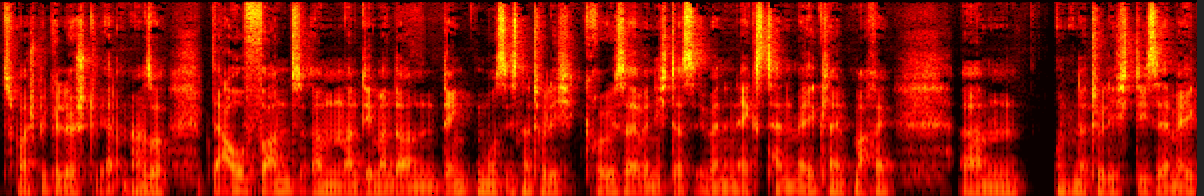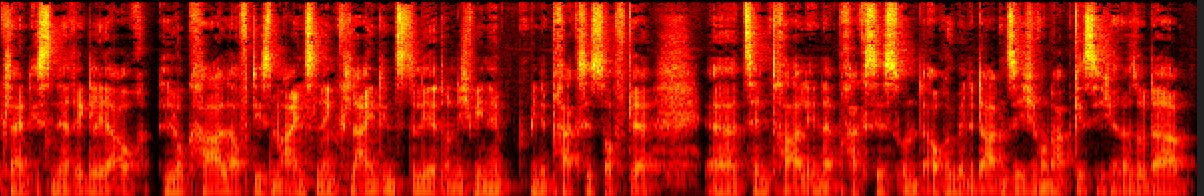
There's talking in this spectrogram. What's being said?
zum Beispiel gelöscht werden. Also der Aufwand, ähm, an dem man dann denken muss, ist natürlich größer, wenn ich das über einen externen Mail-Client mache. Ähm, und natürlich, diese Mail-Client ist in der Regel ja auch lokal auf diesem einzelnen Client installiert und nicht wie eine, wie eine Praxissoftware äh, zentral in der Praxis und auch über eine Datensicherung abgesichert. Also da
